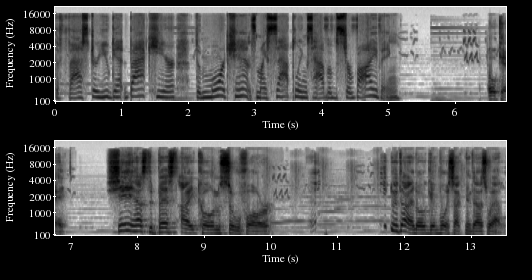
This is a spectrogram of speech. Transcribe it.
The faster you get back here, the more chance my saplings have of surviving. okay, she has the best icon so far. You do dialogue and voice acting there as well.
